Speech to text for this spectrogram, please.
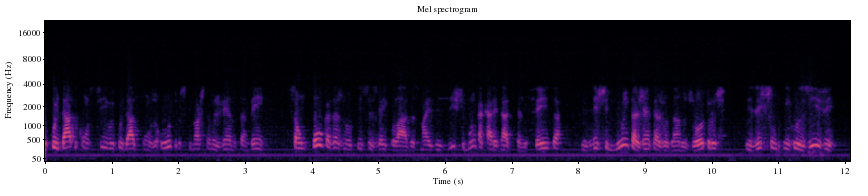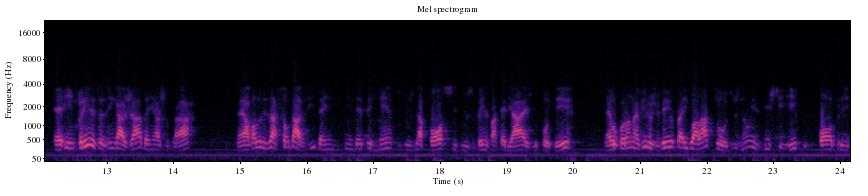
o cuidado consigo e cuidado com os outros, que nós estamos vendo também. São poucas as notícias veiculadas, mas existe muita caridade sendo feita, existe muita gente ajudando os outros, existe inclusive é, empresas engajadas em ajudar. Né, a valorização da vida em, em detrimento dos, da posse dos bens materiais, do poder, né? O coronavírus veio para igualar todos. Não existe rico, pobre,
